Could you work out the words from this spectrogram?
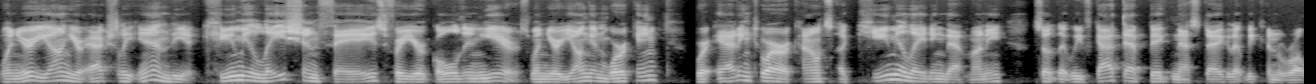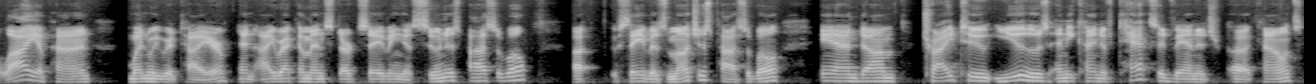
When you're young, you're actually in the accumulation phase for your golden years. When you're young and working, we're adding to our accounts, accumulating that money so that we've got that big nest egg that we can rely upon when we retire. And I recommend start saving as soon as possible, uh, save as much as possible, and um, try to use any kind of tax advantage uh, accounts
